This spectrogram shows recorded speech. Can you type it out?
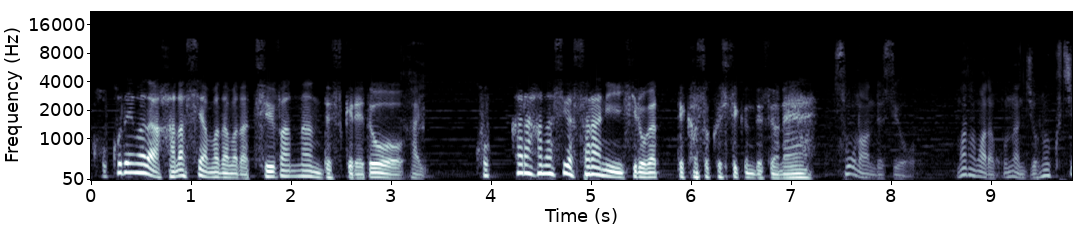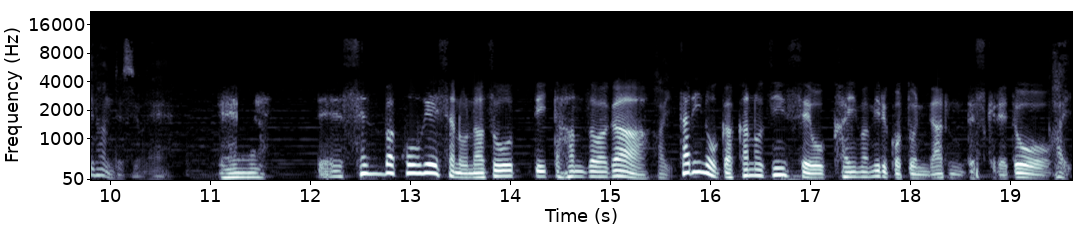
ここでまだ話はまだまだ中盤なんですけれど、はい。こっから話がさらに広がって加速していくんですよね。そうなんですよ。まだまだこんなん序の口なんですよね。ねで、千葉工芸社の謎を追っていた半沢が、はい。二人の画家の人生を垣間見ることになるんですけれど、はい。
